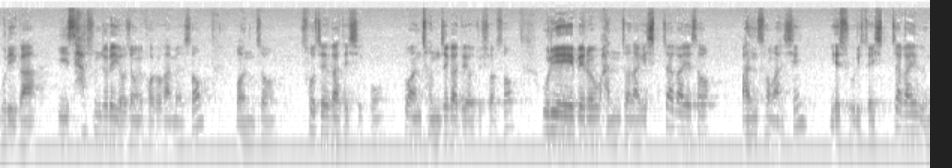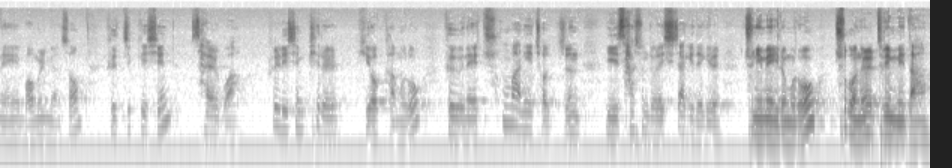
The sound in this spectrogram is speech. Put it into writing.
우리가 이 사순절의 여정을 걸어가면서 먼저 소재가 되시고 또한 전제가 되어 주셔서 우리의 예배를 완전하게 십자가에서 완성하신 예수 그리스도의 십자가의 은혜에 머물면서 그 찢기신 살과 흘리신 피를 기억함으로 그 은혜에 충만히 젖은 이 사순절의 시작이 되길 주님의 이름으로 축원을 드립니다.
